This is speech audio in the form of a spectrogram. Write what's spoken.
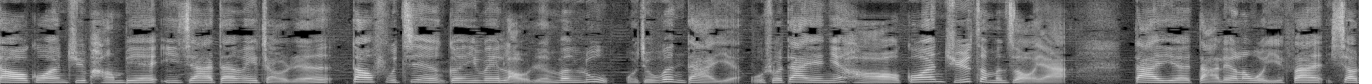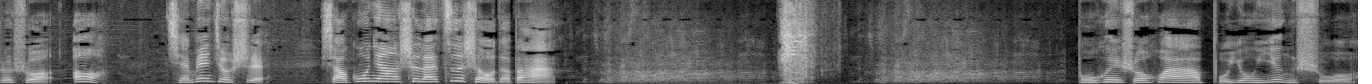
到公安局旁边一家单位找人到附近跟一位老人问路。我就问大爷我说大爷你好公安局怎么走呀？大爷打量了我一番笑着说哦前面就是小姑娘是来自首的吧？不会说话不用硬说。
